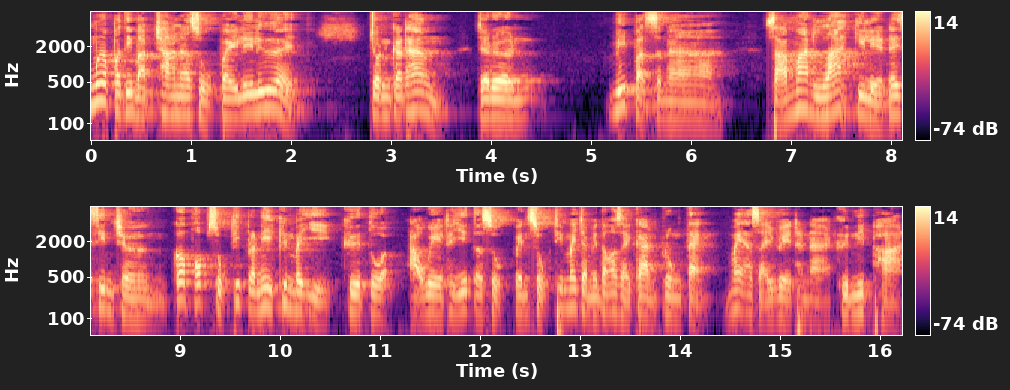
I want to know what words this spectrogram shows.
เมื่อปฏิบัติฌานสุขไปเรื่อยๆ จนกระทั่งเจริญวิปัสสนา สามารถละกิเลสได้สิ้นเชิง ก็พบสุขที่ประณีตขึ้นไปอีก คือตัวอเวทยิตสุข เป็นสุขที่ไม่จำเป็นต้องอาศัยการปรุงแต่ง ไม่อาศัยเวทนาคือนิพพาน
